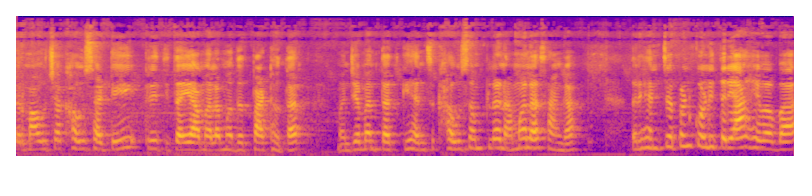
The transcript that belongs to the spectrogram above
तर माऊच्या खाऊसाठी प्रीतीताई आम्हाला मदत पाठवतात. म्हणजे म्हणतात की ह्यांचं खाऊ संपलं ना मला सांगा. तर ह्यांचं पण कोणीतरी आहे बाबा.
